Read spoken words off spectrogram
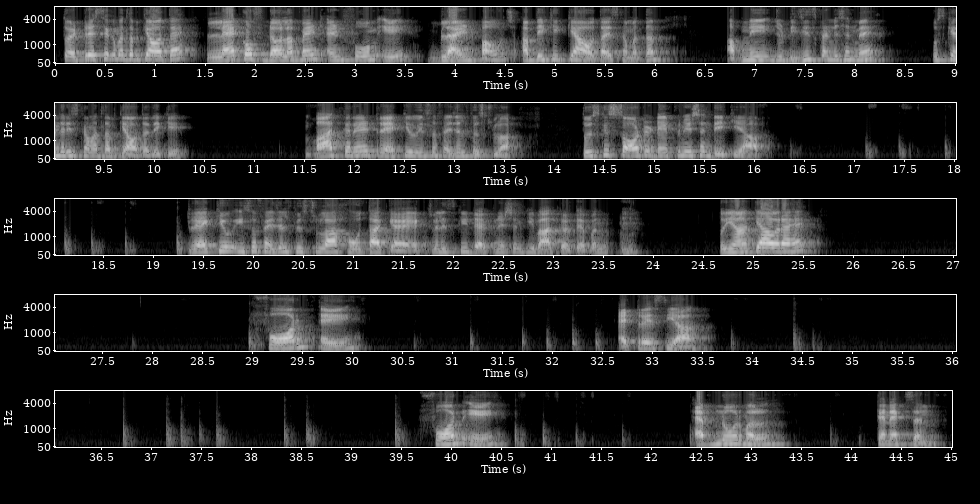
तो एट्रेसिया का मतलब क्या होता है? Lack of development and form a blind pouch अब देखिए क्या होता है इसका मतलब। अपने जो डिज़ीज़ कंडीशन में, उसके अंदर इसका मतलब क्या होता है? देखिए, बात करें ट्रैक्योइसोफेजल फिस्टुला तो इसकी शॉर्ट डेफिनेशन देखिए आप। ट्रैक्यो इसोफेजल फिस्टुला होता क्या है? एक्चुअली इसकी डेफिनेशन की बात करते हैं अपन। तो यहाँ क्या हो रहा है? Form a atresia form a abnormal connection.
